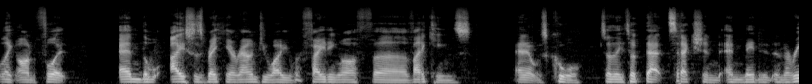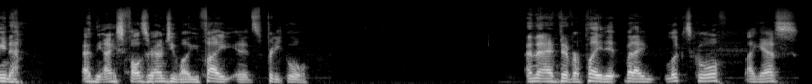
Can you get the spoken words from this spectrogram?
like on foot, and the ice was breaking around you while you were fighting off uh, Vikings, and it was cool. So they took that section and made it an arena, and the ice falls around you while you fight, and it's pretty cool. And then I've never played it, but I looks cool, I guess.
